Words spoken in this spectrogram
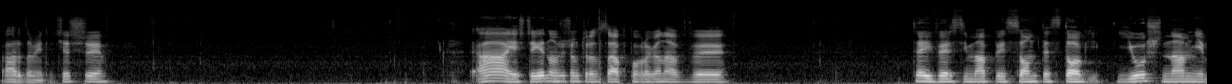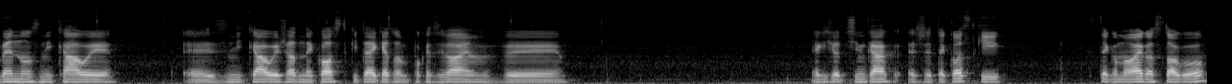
Bardzo mnie to cieszy. A, jeszcze jedną rzeczą, która została poprawiona w tej wersji mapy są te stogi. Już nam nie będą znikały e, znikały żadne kostki, tak jak ja to pokazywałem w jakichś odcinkach, że te kostki tego małego stogu,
